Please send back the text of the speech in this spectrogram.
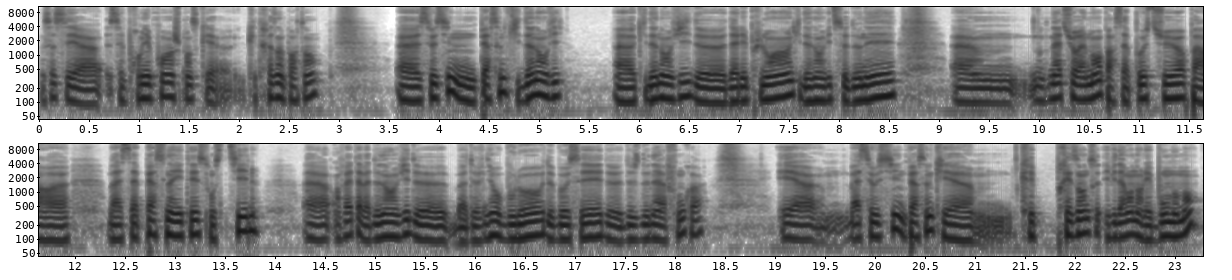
Donc ça, c'est euh, le premier point, je pense, qui est, qui est très important. c'est aussi une personne qui donne envie, qui donne envie d'aller plus loin, qui donne envie de se donner, donc naturellement, par sa posture, par bah, sa personnalité, son style, en fait, elle va donner envie de, bah, venir au boulot, de bosser, de, se donner à fond, quoi. Et bah, c'est aussi une personne qui est, qui est, présente évidemment dans les bons moments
